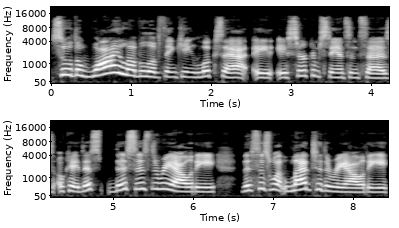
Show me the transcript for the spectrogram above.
So the why level of thinking looks at a, a circumstance and says, okay, this this is the reality, this is what led to the reality,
